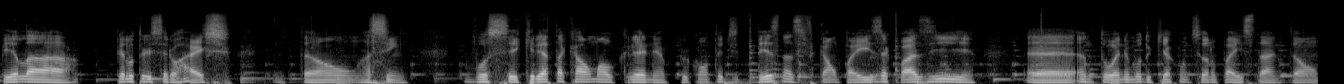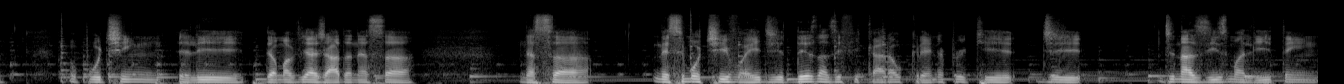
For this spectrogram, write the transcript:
pela, pelo Terceiro Reich. Então, assim, você querer atacar uma Ucrânia por conta de desnazificar um país é quase é, antônimo do que aconteceu no país, tá? Então, o Putin ele deu uma viajada nessa nessa nesse motivo aí de desnazificar a Ucrânia porque de de nazismo ali tem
